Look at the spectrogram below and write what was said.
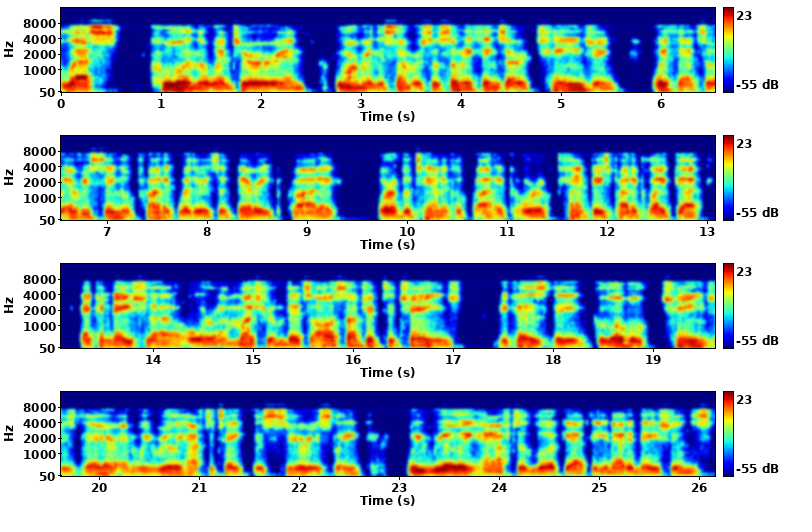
less cool in the winter and warmer in the summer. So, so many things are changing with that. So, every single product, whether it's a berry product or a botanical product or a plant based product like uh, echinacea or a mushroom, that's all subject to change because the global change is there and we really have to take this seriously we really have to look at the United Nations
